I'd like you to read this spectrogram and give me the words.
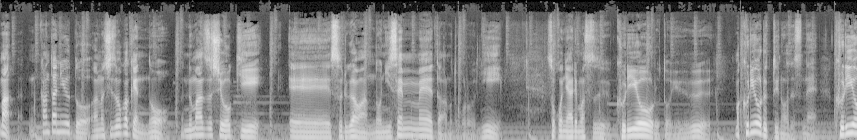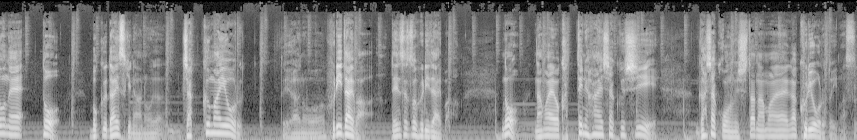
まあ簡単に言うとあの静岡県の沼津市沖、えー、駿河湾の 2000m のところにそこにありますクリオールという、まあ、クリオールっていうのはですねクリオネと僕大好きなあのジャック・マヨールっていうあのフリーダイバー伝説のフリーダイバーの名前を勝手に拝借しガシャコンした名前がクリオールと言います。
